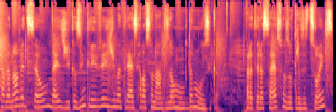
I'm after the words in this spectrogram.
Cada nova edição, 10 dicas incríveis de materiais relacionados ao mundo da música. Para ter acesso às outras edições,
